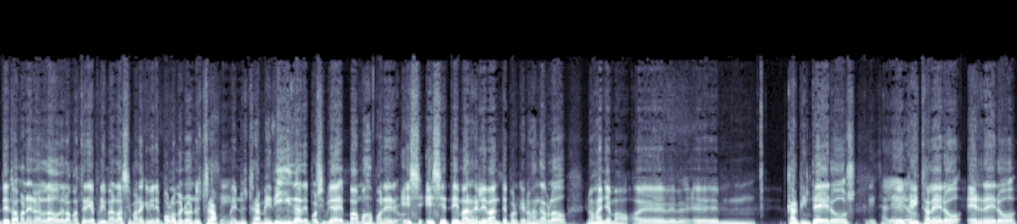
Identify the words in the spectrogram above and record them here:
de todas maneras, lado de la materia prima, la semana que viene, por lo menos en nuestra, en nuestra medida de posibilidades, vamos a poner ese, tema relevante, porque nos han hablado, nos han llamado eh, eh, carpinteros, cristalero, cristalero, herreros,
